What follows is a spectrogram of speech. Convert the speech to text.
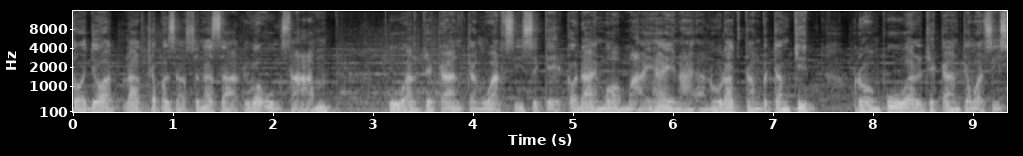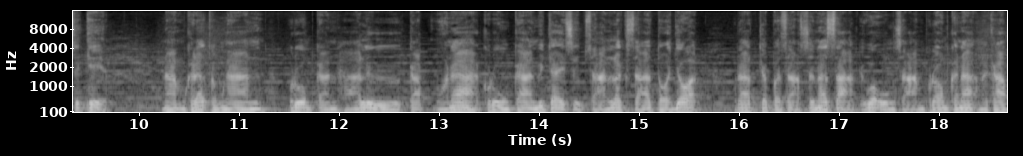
ต่อยอดราชประศาสนศาสตร์หรือว่าองค์สามผู้ว่าราชการจังหวัดศรีสะเกดก็ได้มอบหมายให้นายอนุรัตน์ธรรมประจำจิต รองผู้ว่าราชการจังหวัดศรีสะเกด นำคณะทำงาน ร่วมการหาลือกับหัวหน้าโครงการวิจัยสืบสารรักษาต่อยอด ราชประศาสนศาสตร์หรือว่าองค์สามพร้อมคณะนะครับ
